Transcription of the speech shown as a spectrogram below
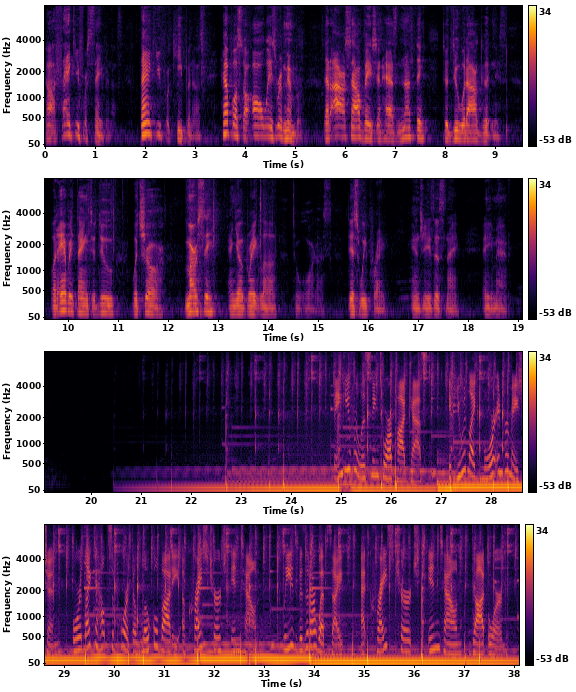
God, thank you for saving us. Thank you for keeping us. Help us to always remember that our salvation has nothing to do with our goodness but everything to do with your mercy and your great love toward us. This we pray in Jesus' name. Amen. Thank you for listening to our podcast. If you would like more information or would like to help support the local body of Christ Church in town, please visit our website at christchurchintown.org.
